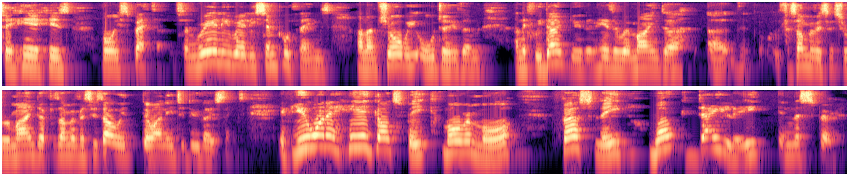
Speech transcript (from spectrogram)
to hear his voice better. Some really, really simple things, and I'm sure we all do them. And if we don't do them, here's a reminder. Uh, for some of us, it's a reminder. For some of us, it's, oh, do I need to do those things? If you want to hear God speak more and more, firstly, walk daily in the Spirit.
